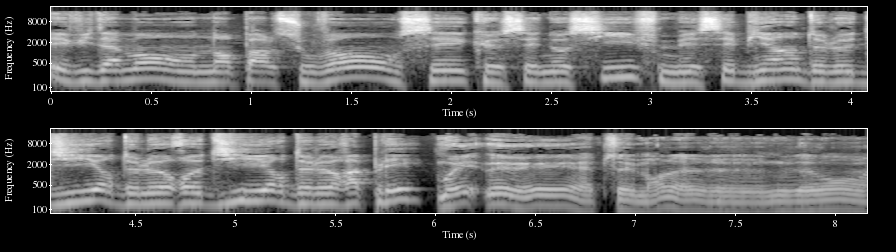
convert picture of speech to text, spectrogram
Évidemment, on en parle souvent, on sait que c'est nocif, mais c'est bien de le dire, de le redire, de le rappeler. Oui, oui, oui, absolument. Nous avons,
